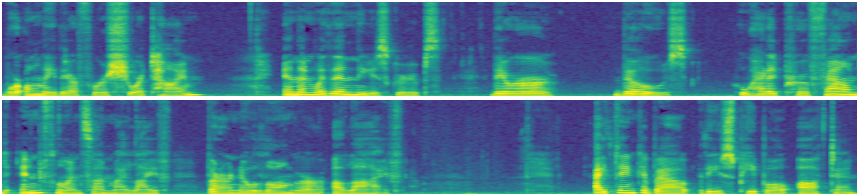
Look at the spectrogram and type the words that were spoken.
were only there for a short time, and then within these groups, there are those who had a profound influence on my life but are no longer alive. I think about these people often,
